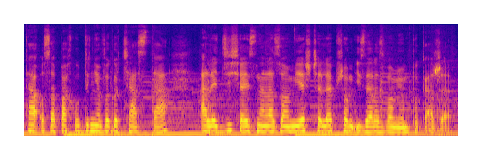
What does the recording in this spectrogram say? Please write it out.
ta o zapachu dyniowego ciasta, ale dzisiaj znalazłam jeszcze lepszą i zaraz Wam ją pokażę.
